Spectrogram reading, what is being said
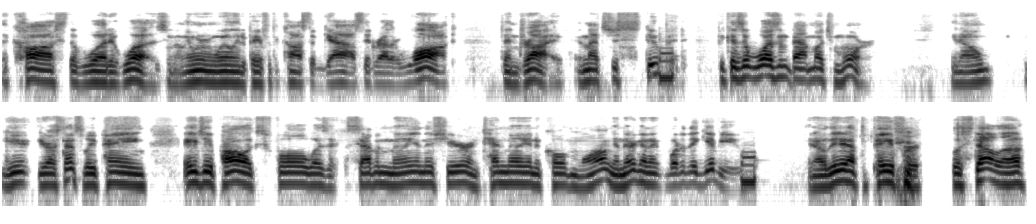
the cost of what it was. You know, they weren't willing to pay for the cost of gas. They'd rather walk than drive, and that's just stupid because it wasn't that much more. You know, you you're ostensibly paying AJ Pollock's full was it seven million this year and ten million to Kolten Wong, and they're gonna what do they give you? You know, they didn't have to pay for La Stella.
